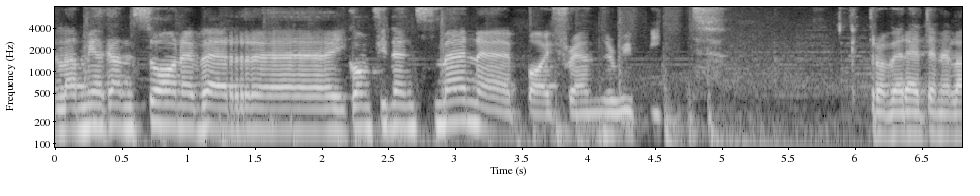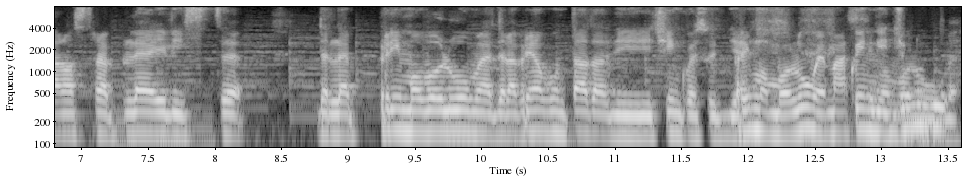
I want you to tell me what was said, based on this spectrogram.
La mia canzone per eh, i Confidence Men è Boyfriend Repeat, che troverete nella nostra playlist del primo volume, della prima puntata di 5 su 10. Primo volume, massimo Quindi, volume.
